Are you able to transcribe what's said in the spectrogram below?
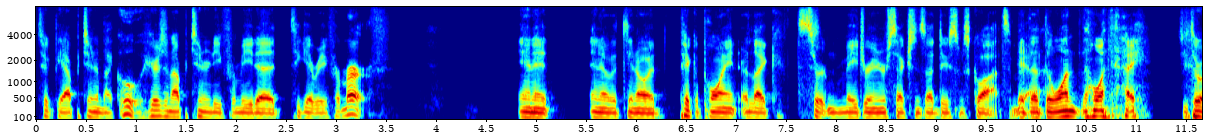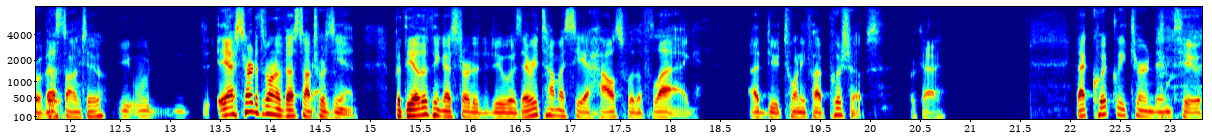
took the opportunity, like, oh, here's an opportunity for me to to get ready for Murph. And it, and it would, you know, I'd pick a point or like certain major intersections, I'd do some squats. But Yeah. the, the one, the one that I, Did you throw a vest on too? yeah, I started throwing a vest on Yeah. towards the end. But the other thing I started to do was every time I see a house with a flag, I'd do 25 push-ups. Okay. That quickly turned into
